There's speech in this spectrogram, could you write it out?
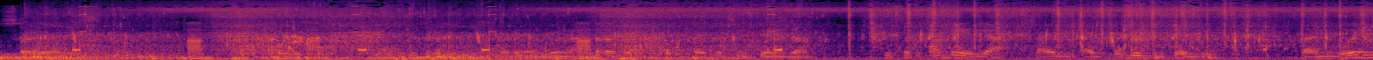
sorry, on under the sorry, I'm going under the pond. By touching tail down. It's a pond area, so I'll, I'll tell you detailedly. So I'm going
